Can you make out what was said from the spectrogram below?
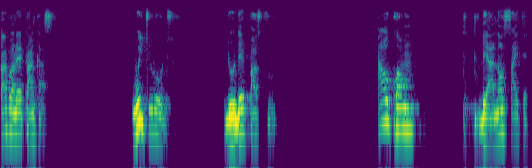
500 tankers. Which road do they pass through? How come they are not cited?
